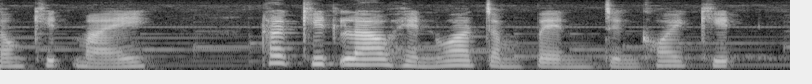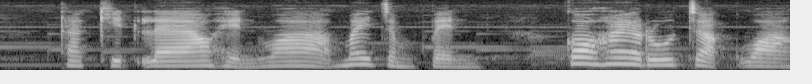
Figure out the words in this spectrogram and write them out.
ต้องคิดไหม ถ้าคิดแล้วเห็นว่าจำเป็นจึงค่อยคิด ถ้าคิดแล้วเห็นว่าไม่จำเป็น ก็ให้รู้จักวาง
